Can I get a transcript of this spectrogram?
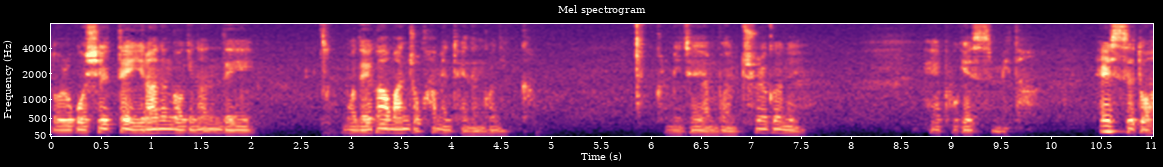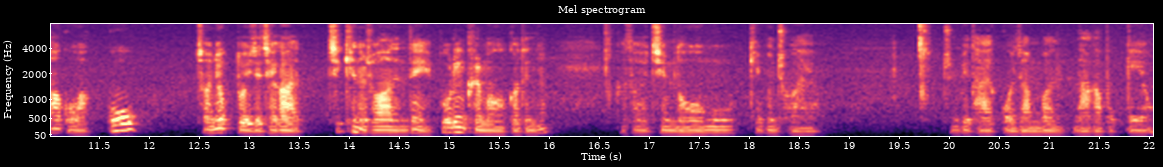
놀고 쉴 때 일하는 거긴 한데 뭐 내가 만족하면 되는 거니까. 그럼 이제 한번 출근을 해 보겠습니다. 헬스도 하고 왔고 저녁도 이제 제가 치킨을 좋아하는데 뿌링클 먹었거든요. 그래서 지금 너무 기분 좋아요. 준비 다 했고 이제 한번 나가 볼게요.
